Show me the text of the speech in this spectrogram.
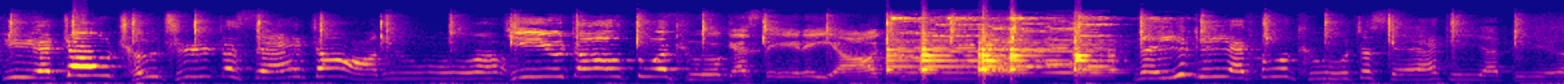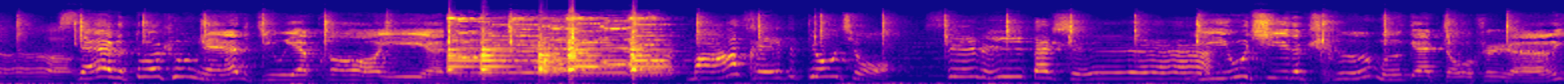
月照城池这三丈六，今朝多口给塞了羊酒，那一个也多口，这三个也冰。三个多口俺的酒也泡一点。马踩的吊桥，三累的身，有气的城门该找出人影。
